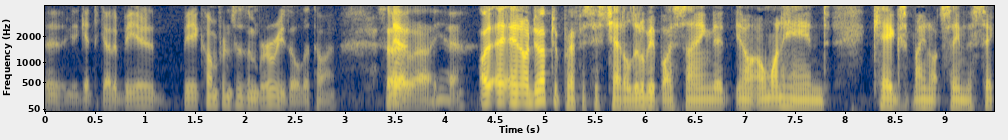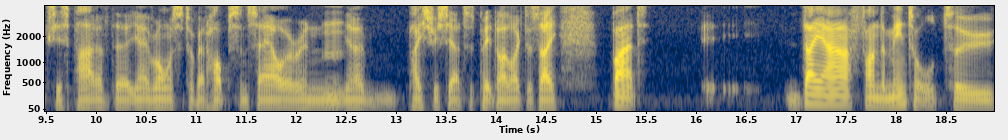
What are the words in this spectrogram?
uh, you get to go to beer beer conferences and breweries all the time. So uh, yeah, I, and I do have to preface this chat a little bit by saying that you know, on one hand, kegs may not seem the sexiest part of the. You know, everyone wants to talk about hops and sour and mm. you know pastry stouts, as Pete and I like to say, but they are fundamental to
